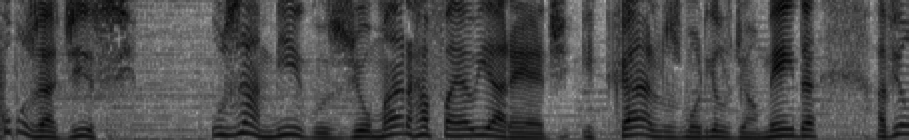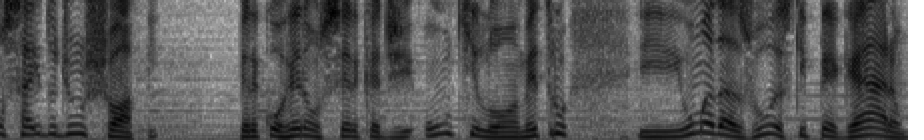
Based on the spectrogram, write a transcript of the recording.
Como já disse, os amigos Gilmar Rafael Iared e Carlos Murilo de Almeida haviam saído de um shopping. Percorreram cerca de um quilômetro e uma das ruas que pegaram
